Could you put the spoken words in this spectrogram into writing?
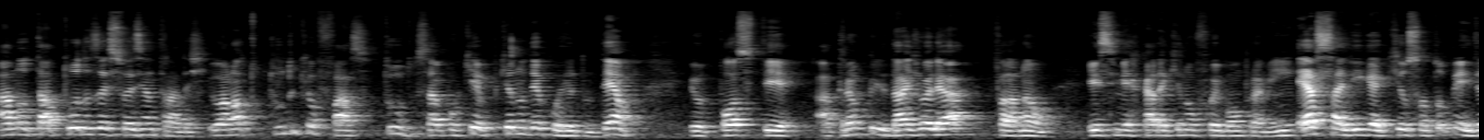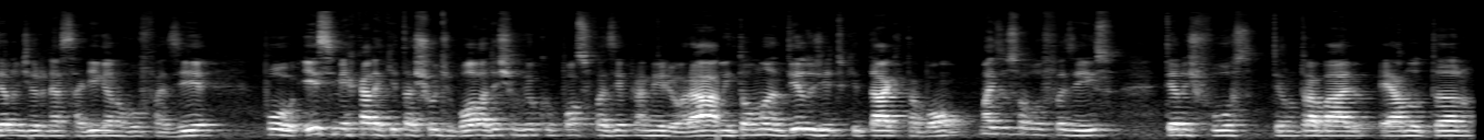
anotar todas as suas entradas? Eu anoto tudo que eu faço, tudo, sabe por quê? Porque no decorrer do tempo, eu posso ter a tranquilidade de olhar e falar, não, esse mercado aqui não foi bom para mim, essa liga aqui eu só estou perdendo dinheiro nessa liga, não vou fazer. Pô, esse mercado aqui tá show de bola, deixa eu ver o que eu posso fazer para melhorar, ou então manter do jeito que tá, que tá bom, mas eu só vou fazer isso tendo esforço, tendo trabalho, é anotando,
